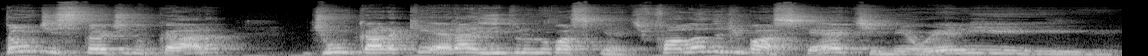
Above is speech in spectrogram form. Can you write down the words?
tão distante do cara, de um cara que era ídolo no basquete. Falando de basquete, meu, ele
